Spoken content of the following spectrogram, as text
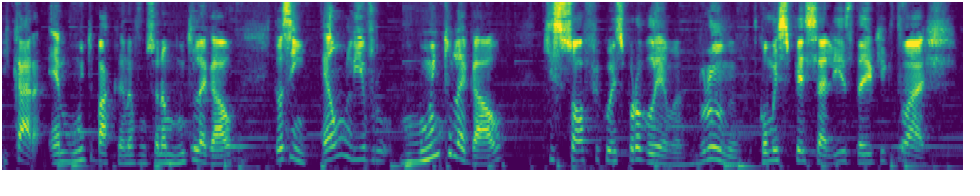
E, cara, é muito bacana, funciona muito legal. Então, assim, é um livro muito legal que sofre com esse problema. Bruno, como especialista aí, o que, que tu acha?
